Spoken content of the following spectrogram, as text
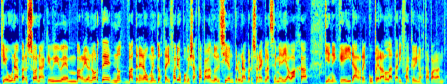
que una persona que vive en Barrio Norte no va a tener aumentos tarifarios porque ya está pagando el 100, pero una persona de clase media baja tiene que ir a recuperar la tarifa que hoy no está pagando?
